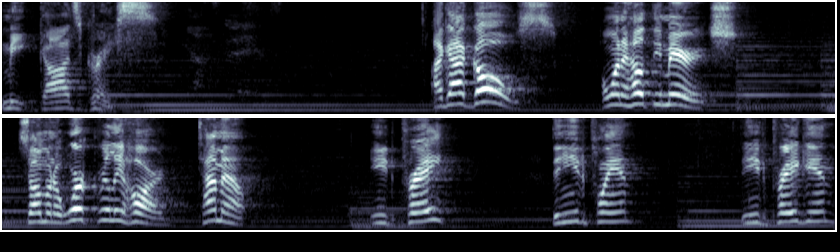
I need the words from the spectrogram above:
meet God's grace. I got goals. I want a healthy marriage. So I'm going to work really hard. Time out. You need to pray. Then you need to plan. Then you need to pray again.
